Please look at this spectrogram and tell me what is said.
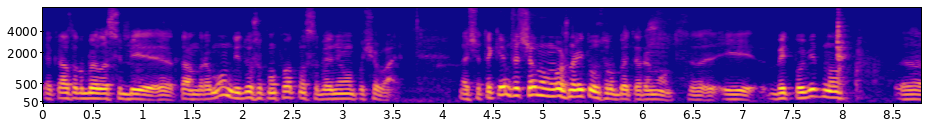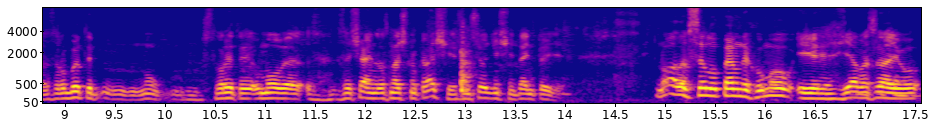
яка зробила собі е, там ремонт і дуже комфортно себе в ньому почуває. Значить, таким же чином можна і тут зробити ремонт. Е, І відповідно е, зробити, ну, створити умови, звичайно, значно кращі, ніж на сьогоднішній день то є. Ну, але в силу певних умов, і я вважаю,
